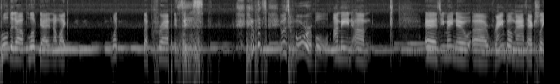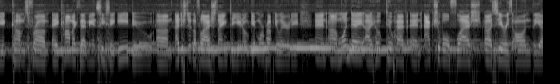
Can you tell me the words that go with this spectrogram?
pulled it up, looked at it, and I'm like, what the crap is this? it was it was horrible. I mean, um, as you may know, uh, Rainbow Math actually comes from a comic that me and CCE do. Um, I just do the Flash thing to, you know, get more popularity. And um, one day I hope to have an actual Flash uh, series on the uh,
